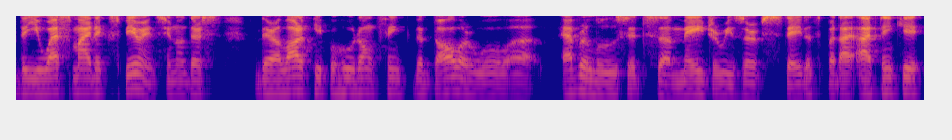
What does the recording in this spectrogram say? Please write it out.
the us might experience you know there's there are a lot of people who don't think the dollar will uh, ever lose its uh, major reserve status but I, I think it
